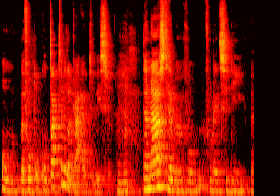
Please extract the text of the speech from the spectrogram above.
om bijvoorbeeld ook contacten met elkaar uit te wisselen. Mhm. Daarnaast hebben we voor, voor mensen die eh,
